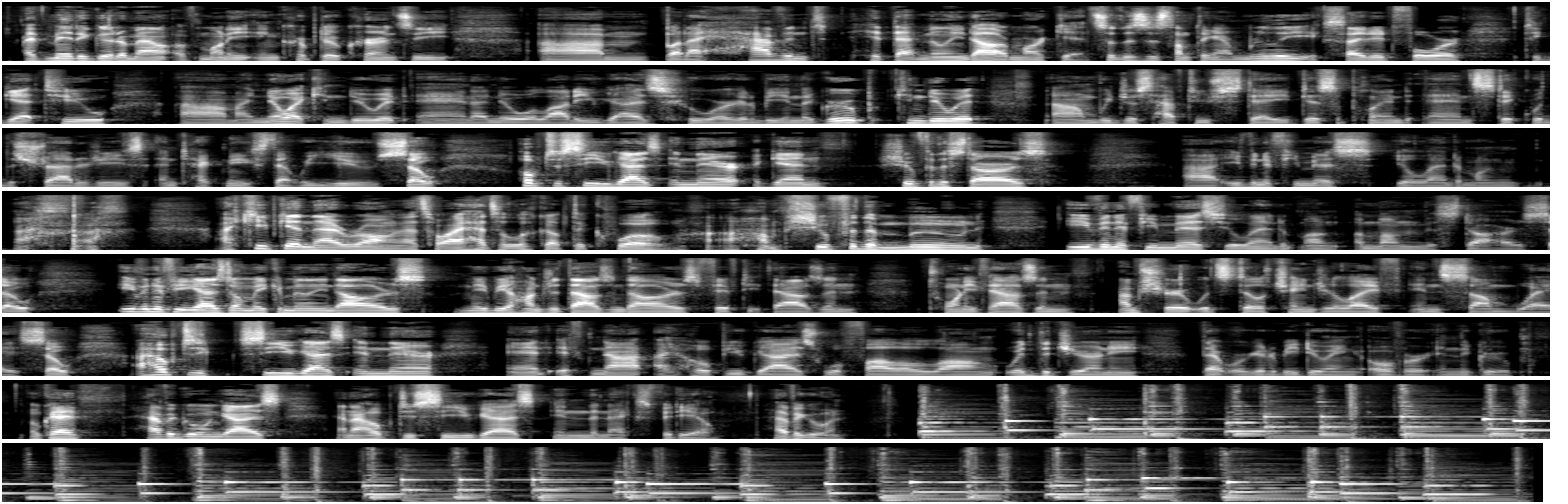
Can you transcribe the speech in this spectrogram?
I've made a good amount of money in cryptocurrency, um, but I haven't hit that million dollar mark yet. So this is something I'm really excited for to get to. Um, I know I can do it, and I know a lot of you guys who are going to be in the group can do it. Um, we just have to stay disciplined and stick with the strategies and techniques that we use. So hope to see you guys in there. Again, shoot for the stars. Uh, even if you miss, you'll land among. I keep getting that wrong. That's why I had to look up the quote. Um, shoot for the moon. Even if you miss, you'll land among among the stars. So even if you guys don't make a million dollars, maybe a hundred thousand dollars, fifty thousand, twenty thousand, I'm sure it would still change your life in some way. So I hope to see you guys in there. And if not, I hope you guys will follow along with the journey that we're going to be doing over in the group. Okay, have a good one, guys, and I hope to see you guys in the next video. Have a good one.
